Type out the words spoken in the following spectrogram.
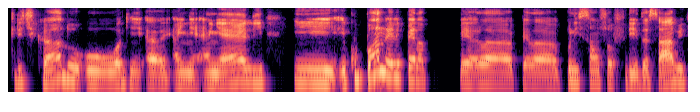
criticando o Agnelli e, e culpando ele pela, pela, pela punição sofrida, sabe?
